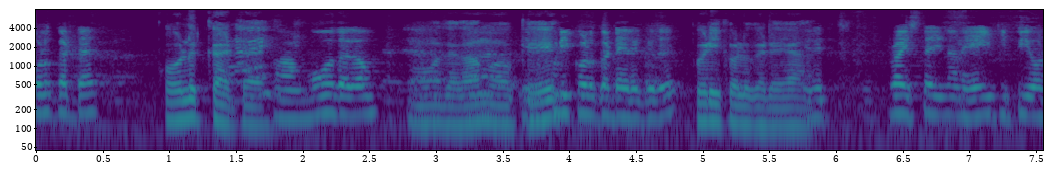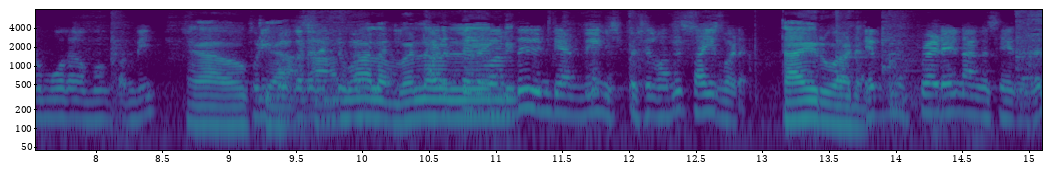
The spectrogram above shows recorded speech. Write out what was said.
கொழுக்கட்டை. கொழுக்கட்டை. மோதகம். மோதகம் ஓகே. இப்படி கொழுக்கட்டை இருக்குது. பிடி கொழுக்கட்டையா? ப்ரைஸ் தெரியும் எயிட்டி பி ஒரு மோதகமும் தம்பி. Yeah okay. அதனால வெள்ள வெள்ள வந்து இந்தியன் மெயின் ஸ்பெஷல் வந்து தயிர் வடை. தயிர் வாடை. எவ்ரி ஃப்ரைடே நாங்க செய்யறது.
